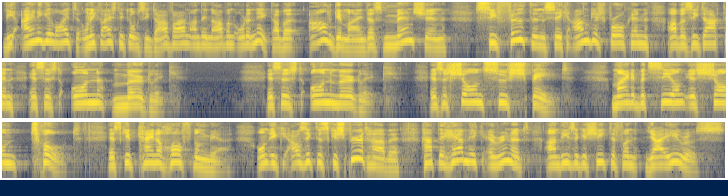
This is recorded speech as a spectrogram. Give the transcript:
wie einige Leute, und ich weiß nicht, ob sie da waren an den Abend oder nicht, aber allgemein, dass Menschen, sie fühlten sich angesprochen, aber sie dachten, es ist unmöglich. Es ist unmöglich. Es ist schon zu spät. Meine Beziehung ist schon tot. Es gibt keine Hoffnung mehr. Und ich, als ich das gespürt habe, hat der Herr mich erinnert an diese Geschichte von Jairus,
